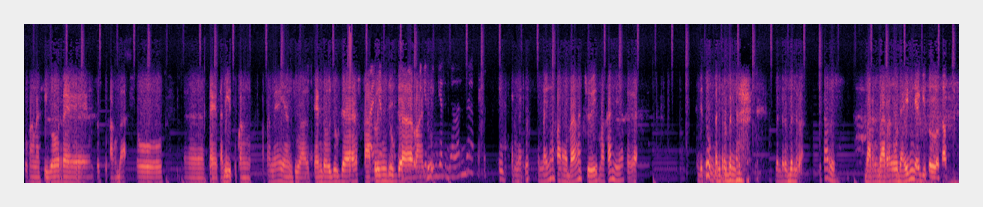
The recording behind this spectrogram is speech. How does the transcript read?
tukang nasi goreng terus tukang bakso eh, kayak tadi tukang apa namanya yang jual cendol juga starling juga. Wah itu pinggir-pinggir jalan dah itu kena kenanya parah banget cuy. Makanya kayak itu bener-bener bener-bener kita harus bareng-bareng udahin ya gitu loh tapi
